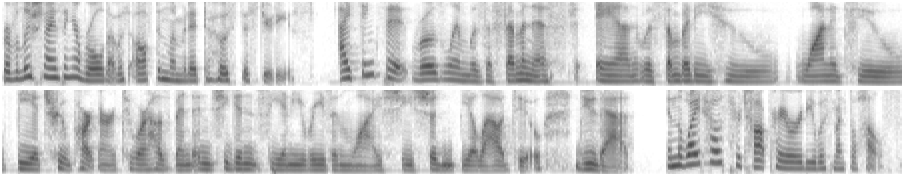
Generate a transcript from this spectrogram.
revolutionizing a role that was often limited to hostess duties. I think that Rosalynn was a feminist and was somebody who wanted to be a true partner to her husband, and she didn't see any reason why she shouldn't be allowed to do that. In the White House, her top priority was mental health.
